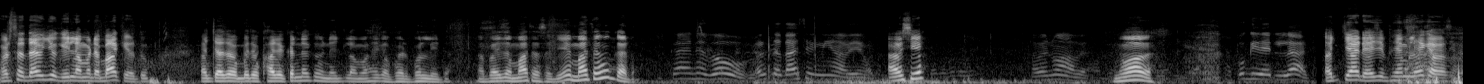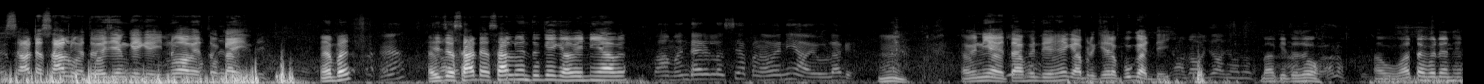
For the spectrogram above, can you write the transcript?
વરસાદ આવી ગયો કે એટલા માટે બાકી હતું. અત્યારે તો બધું ખાલી કરી નાખ્યું ને એટલામાં છે કે ભર ભરી લીધા. આ ભાઈ તો માથે સજી એ માથે શું વરસાદ આવશે નો નહીં આવે આવશે? ન આવે. ન આવે? પૂગી જાય એટલે લાટ અત્યારે હજી ફેમ લઈ ગયા સાટા સાલું હોય તો હજી એમ કે ન આવે તો કાંઈ. હે ભાઈ? હે? હજી તો સાટા સાલું હોય તું કે હવે નહીં આવે. આમ અંધારેલો છે પણ હવે નહીં આવે એવું લાગે. હમ. હવે નહીં આવે ત્યાં સુધી છે કે આપણે ઘેરે પુગાડી દઈએ. બાકી તો જો આવું વાતાવરણ છે.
